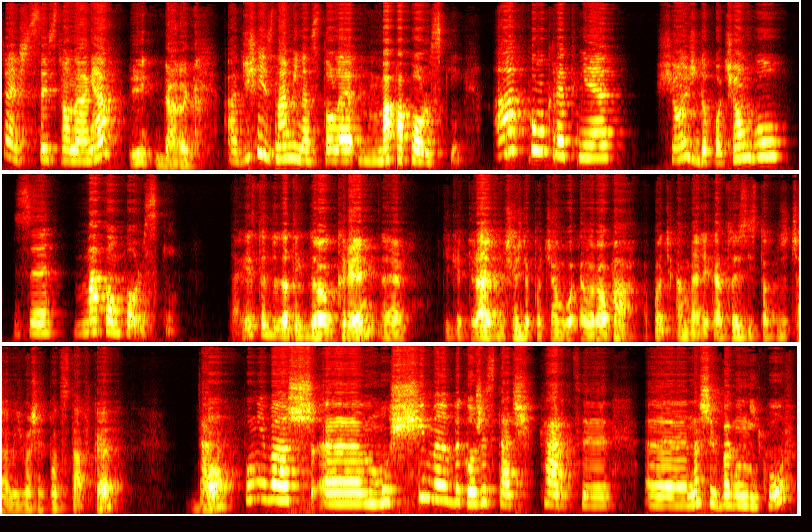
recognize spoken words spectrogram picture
Cześć, z tej strony Ania, I Darek. a dzisiaj z nami na stole mapa Polski, a konkretnie wsiąść do pociągu z mapą Polski. Tak, jest to dodatek do gry. E, Ticket to Ride, wsiąść do pociągu Europa bądź Ameryka. To jest istotne, że trzeba mieć właśnie podstawkę. Bo Tak, ponieważ e, musimy wykorzystać karty e, naszych wagoników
